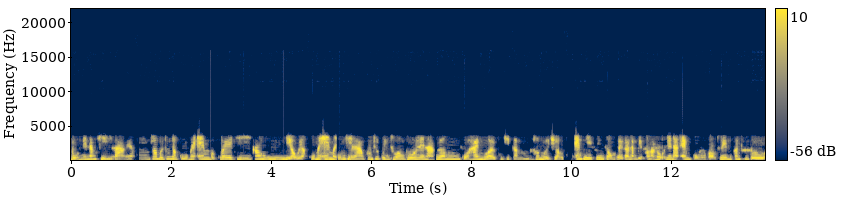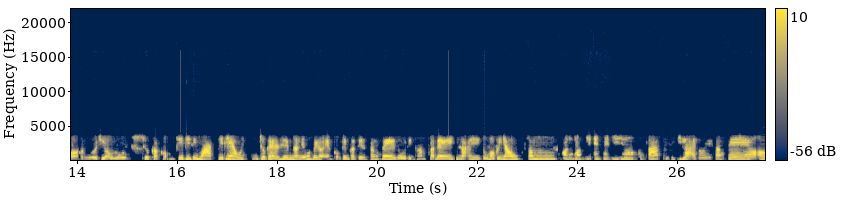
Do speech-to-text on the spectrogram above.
4 đến 5 chỉ vàng ấy ạ. So với thu nhập của mẹ em ở quê thì cao hơn nhiều ấy ạ. Bố mẹ em mà cũng chỉ làm công chức bình thường thôi nên là lương của hai người cũng chỉ tầm hơn 10 triệu. Em thì sinh sống với cả làm việc ở Hà Nội nên là em cũng có thuê một căn chung cư ở gần 10 triệu rồi chưa cả cộng chi phí sinh hoạt đi theo ấy. Chưa kể thêm là nếu mà bây giờ em cộng thêm cả tiền xăng xe rồi thỉnh thoảng bạn bè thì lại tụ họp với nhau. Xong có những tháng thì em phải đi ờ, công tác, thì đi lại rồi xăng xe ở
